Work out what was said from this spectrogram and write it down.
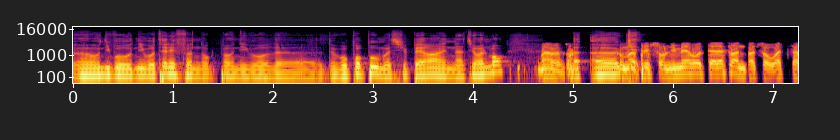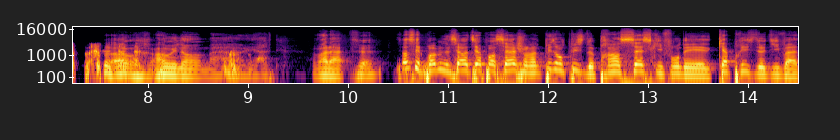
euh, au niveau, niveau téléphone, donc pas au niveau de, de vos propos, Monsieur Perrin, naturellement. Ouais, ouais. Euh, euh sur le numéro de téléphone, pas sur WhatsApp. ah, ah, oui, non. Bah, voilà. Ça, c'est le problème de Servatier Pensée On a de plus en plus de princesses qui font des caprices de diva.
